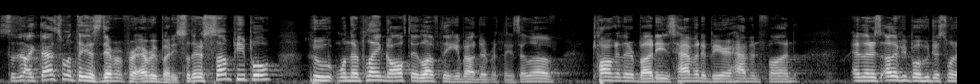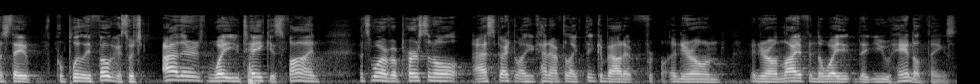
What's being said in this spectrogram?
So like that's one thing that's different for everybody. So there's some people who when they're playing golf, they love thinking about different things. They love talking to their buddies, having a beer, having fun. And then there's other people who just want to stay completely focused, which either way you take is fine. It's more of a personal aspect, like you kind of have to like think about it in your own in your own life and the way that you handle things.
